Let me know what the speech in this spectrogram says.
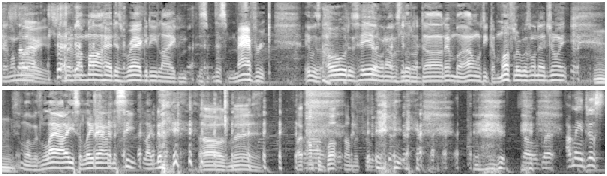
Yeah, my, So- mom, my mom had this raggedy like this this Maverick. It was old as hell when I was little, dog. That mu- I don't think the muffler was on that joint. Mm. That mother was loud. I used to lay down in the seat like Oh man, like Uncle Buck coming through. So, but I mean, just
